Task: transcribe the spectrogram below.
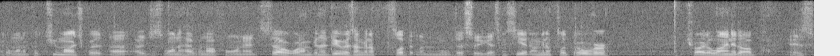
I don't want to put too much, but uh, I just want to have enough on it. So what I'm going to do is I'm going to flip it. Let me move this so you guys can see it. I'm going to flip it over. Try to line it up as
